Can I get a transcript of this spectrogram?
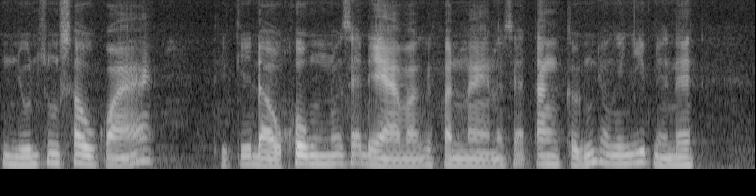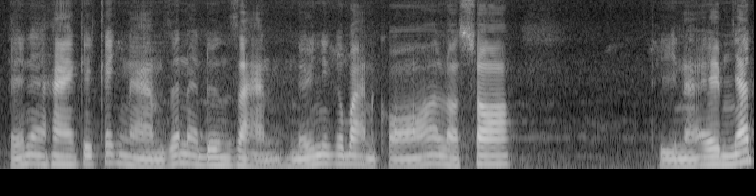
nhún xuống sâu quá, thì cái đầu khung nó sẽ đè vào cái phần này, nó sẽ tăng cứng cho cái nhíp này lên. Đấy là hai cái cách làm rất là đơn giản. Nếu như các bạn có lò xo, thì là êm nhất,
